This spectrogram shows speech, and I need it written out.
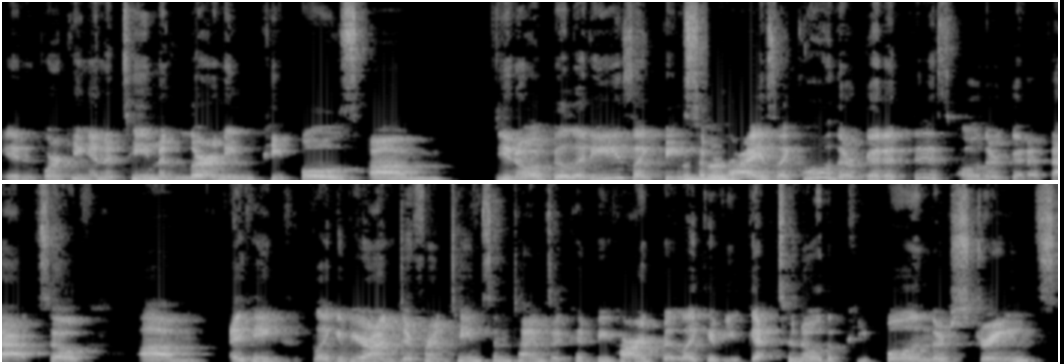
in working in a team and learning people's um, you know, abilities, like being mm-hmm. surprised, like, oh, they're good at this, oh, they're good at that. So um, I think like if you're on different teams, sometimes it could be hard, but like if you get to know the people and their strengths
